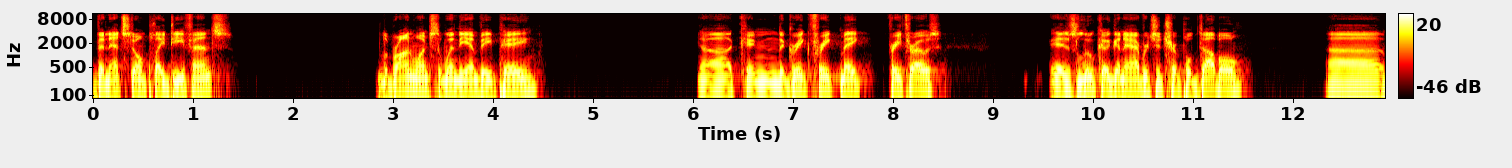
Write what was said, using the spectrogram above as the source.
The Nets don't play defense. LeBron wants to win the MVP. Uh, can the Greek freak make free throws? Is Luka going to average a triple double? Uh,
